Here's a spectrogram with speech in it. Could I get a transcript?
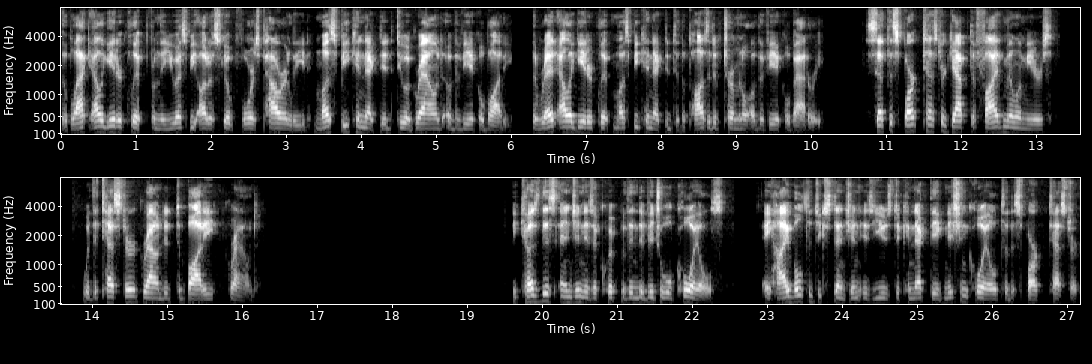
The black alligator clip from the USB Autoscope 4's power lead must be connected to a ground of the vehicle body. The red alligator clip must be connected to the positive terminal of the vehicle battery. Set the spark tester gap to 5 mm with the tester grounded to body ground. Because this engine is equipped with individual coils, a high voltage extension is used to connect the ignition coil to the spark tester.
